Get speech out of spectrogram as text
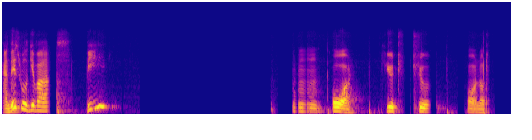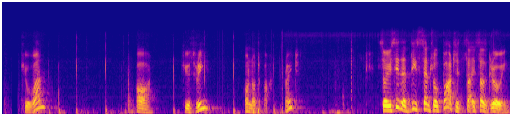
And this will give us P mm, or Q2 or not Q1 or Q3 or not R, right? So you see that this central part, it, it starts growing.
